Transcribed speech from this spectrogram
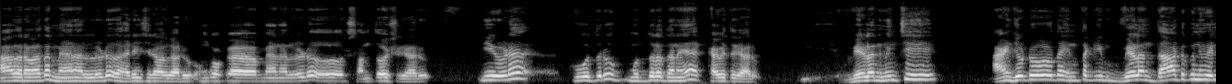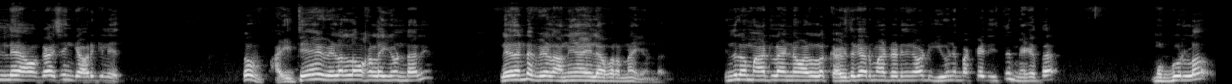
ఆ తర్వాత మేనల్లుడు హరీష్ రావు గారు. ఇంకొక మేనల్లుడు సంతోష్ గారు. ఈవిడ కూతురు ముద్దుల తనయ్య కవిత గారు. వీళ్ళని మించి ఆయన చుట్టూ ఇంతకి వీళ్ళని దాటుకుని వెళ్ళే అవకాశం ఇంకెవరికి లేదు. సో అయితే వీళ్ళల్లో ఒకళ్ళు అయ్యి ఉండాలి. లేదంటే వీళ్ళ అనుయాయులు ఎవరన్నా అయ్యి ఉండాలి. ఇందులో మాట్లాడిన వాళ్ళలో కవిత గారు మాట్లాడింది కాబట్టి ఈవిని పక్క తీస్తే మిగతా ముగ్గురులో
